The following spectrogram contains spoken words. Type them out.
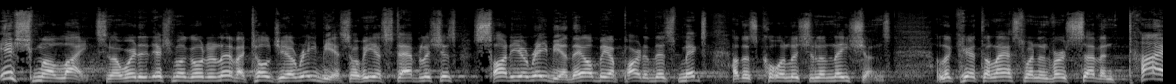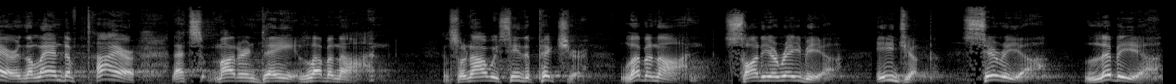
Ishmaelites. Now, where did Ishmael go to live? I told you Arabia. So he establishes Saudi Arabia. They'll be a part of this mix, of this coalition of nations. Look here at the last one in verse 7 Tyre, the land of Tyre. That's modern day Lebanon. And so now we see the picture Lebanon, Saudi Arabia, Egypt, Syria, Libya,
